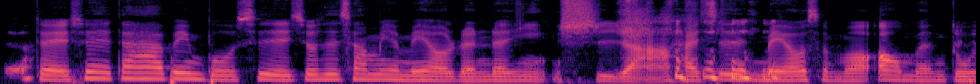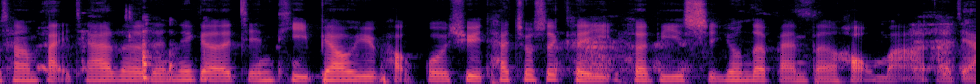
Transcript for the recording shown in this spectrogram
的。对，所以大家并不是就是上面没有人人影视啊，还是没有什么澳门赌场百家乐的那个简体标语跑过去，它就是可以合理使用的版本，好吗？大家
